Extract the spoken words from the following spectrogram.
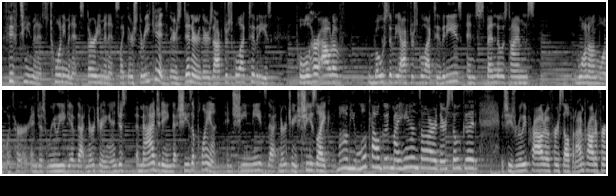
15 minutes 20 minutes 30 minutes. Like there's three kids. There's dinner. There's after school activities. Pull her out of most of the after school activities and spend those times one on one with her and just really give that nurturing and just imagining that she's a plant and she needs that nurturing. She's like, Mommy, look how good my hands are. They're so good. And she's really proud of herself, and I'm proud of her.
